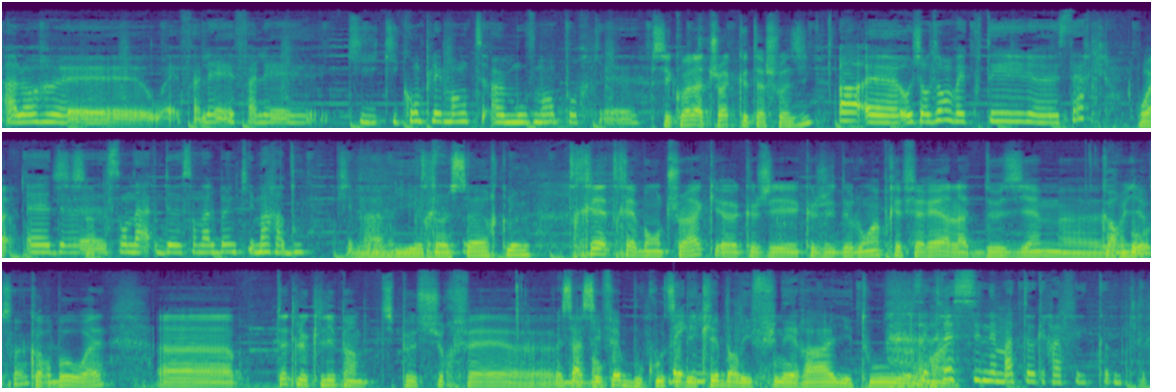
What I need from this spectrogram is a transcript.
Alors, euh, ouais, fallait, fallait qu'il qu'il complémente un mouvement pour que. C'est quoi la track que t'as choisi Ah, euh, aujourd'hui, on va écouter le cercle Ouais. euh, de son a- de son album qui est Marabout. La vie est un cercle. Très très bon track euh, que j'ai que j'ai de loin préféré à la deuxième. euh, Corbeau, ça? Corbeau, ouais. Peut-être le clip un petit peu surfait. euh, Mais ça s'est bon. fait beaucoup, tu sais, Ben, des il- clips dans des funérailles et tout. euh. C'est Ouais. très cinématographique comme clip.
